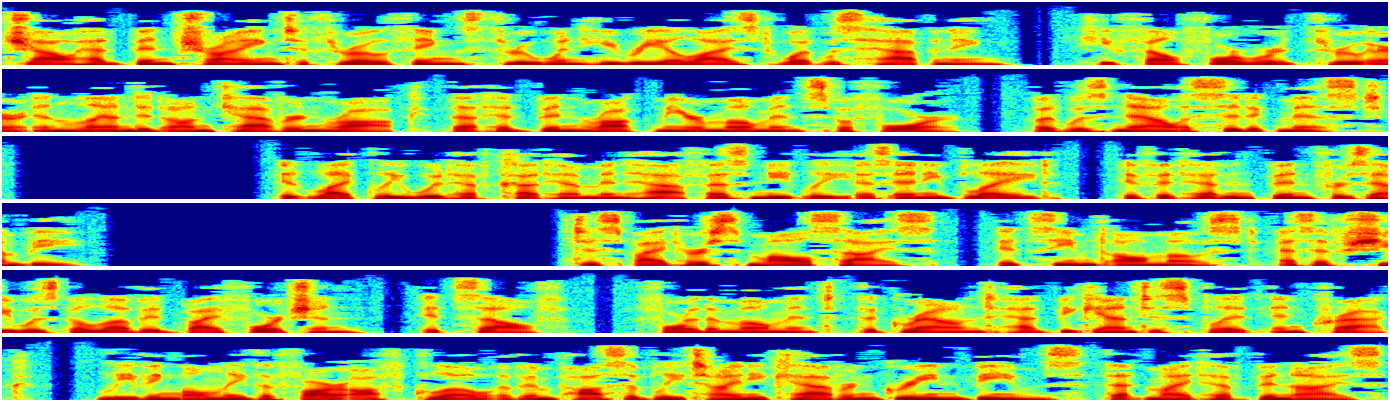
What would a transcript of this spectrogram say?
Zhao had been trying to throw things through when he realized what was happening, he fell forward through air and landed on cavern rock that had been rock mere moments before, but was now acidic mist. It likely would have cut him in half as neatly as any blade, if it hadn't been for Zambi. Despite her small size, it seemed almost as if she was beloved by fortune, itself, for the moment the ground had begun to split and crack, leaving only the far-off glow of impossibly tiny cavern green beams that might have been eyes,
